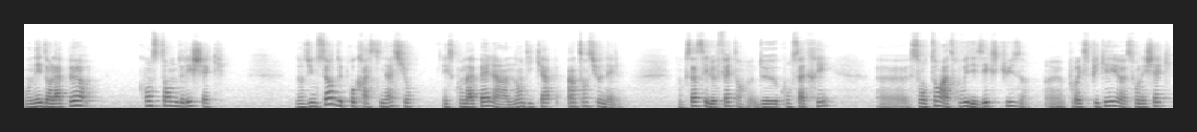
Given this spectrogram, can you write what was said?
On est dans la peur constante de l'échec, dans une sorte de procrastination et ce qu'on appelle un handicap intentionnel. Donc ça, c'est le fait de consacrer euh, son temps à trouver des excuses euh, pour expliquer son échec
